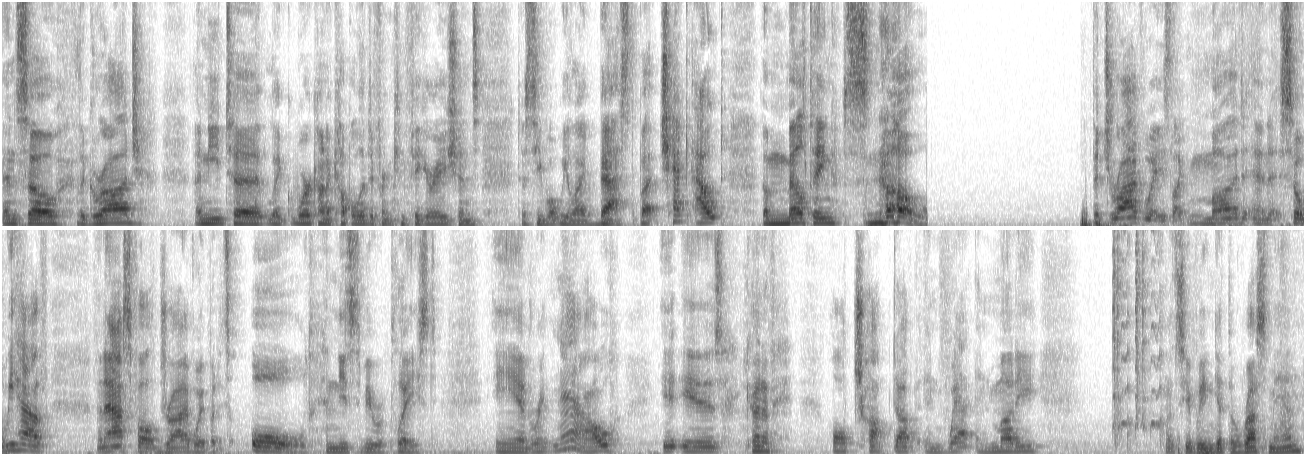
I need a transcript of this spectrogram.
And so the garage, I need to like work on a couple of different configurations to see what we like best. But check out the melting snow. The driveway is like mud and so we have an asphalt driveway, but it's old and needs to be replaced. And right now it is kind of all chopped up and wet and muddy. Let's see if we can get the Russ man.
